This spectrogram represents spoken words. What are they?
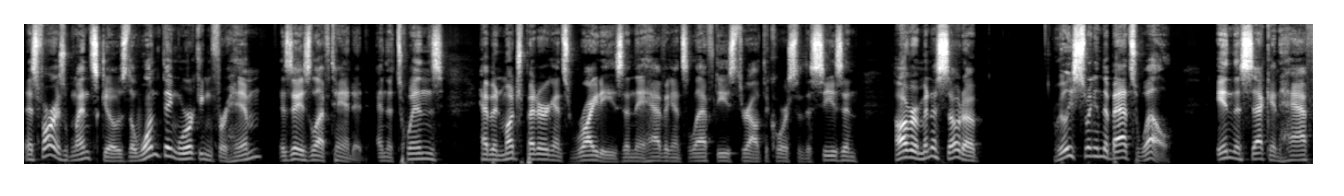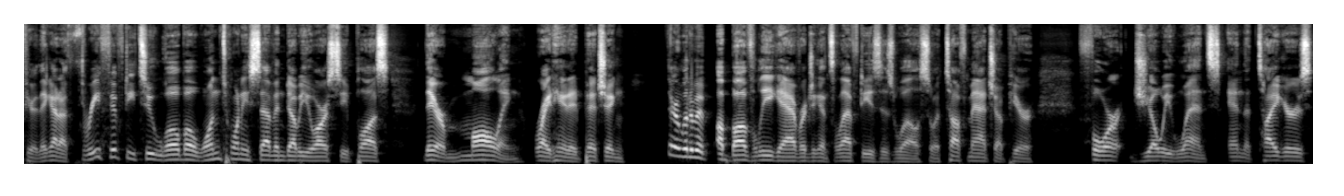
as far as Wentz goes, the one thing working for him is that he's left-handed, and the Twins have been much better against righties than they have against lefties throughout the course of the season. However, Minnesota really swinging the bats well in the second half here. They got a 352 Woba, 127 WRC plus. They are mauling right-handed pitching. They're a little bit above league average against lefties as well. So a tough matchup here for Joey Wentz and the Tigers.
